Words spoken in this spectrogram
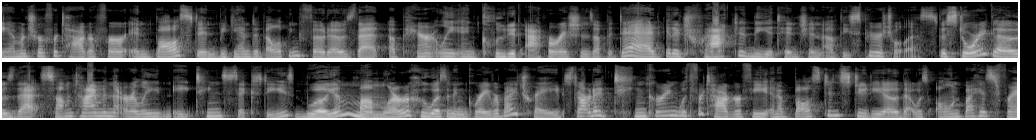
amateur photographer in Boston began developing photos that apparently included apparitions of the dead, it attracted the attention of the spiritualists. The story goes that sometime in the early 1860s, William Mumler, who was an engraver by trade, started tinkering with photography in a Boston studio that was owned by his friend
